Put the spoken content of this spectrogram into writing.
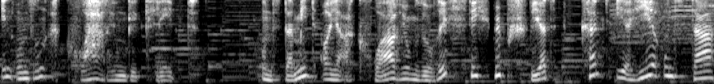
in unseren Aquarium geklebt. Und damit euer Aquarium so richtig hübsch wird, könnt ihr hier und da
